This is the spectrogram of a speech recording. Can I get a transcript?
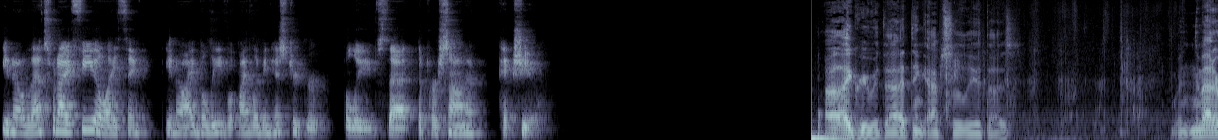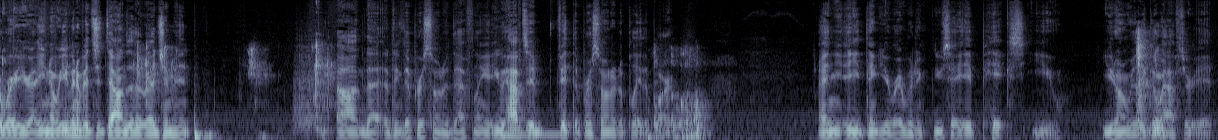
you know, that's what I feel. I think, you know, I believe what my living history group believes that the persona picks you. I agree with that. I think absolutely it does. No matter where you're at, you know, even if it's down to the regiment, um, that I think the persona definitely you have to fit the persona to play the part. And you think you're right when you say it picks you. You don't really go after it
